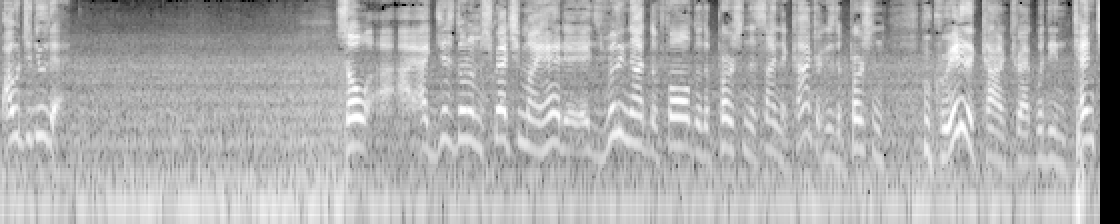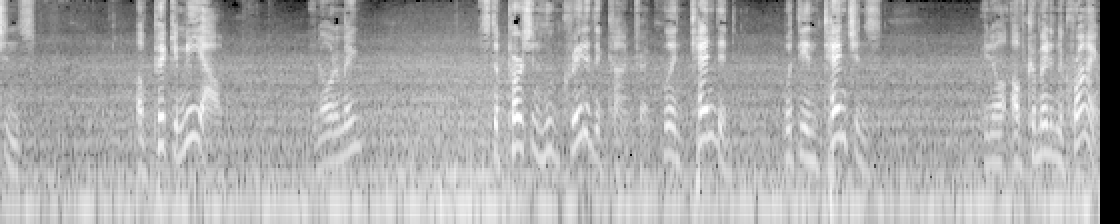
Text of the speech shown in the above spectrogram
Why would you do that? So I, I, just don't. I'm scratching my head. It's really not the fault of the person that signed the contract. It's the person who created the contract with the intentions of picking me out. You know what I mean? It's the person who created the contract, who intended with the intentions, you know, of committing the crime.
